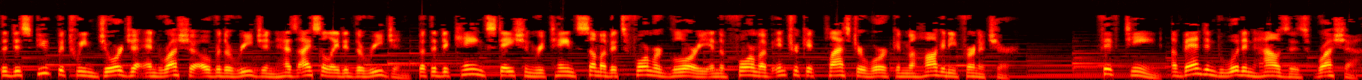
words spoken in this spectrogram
The dispute between Georgia and Russia over the region has isolated the region, but the decaying station retains some of its former glory in the form of intricate plaster work and mahogany furniture. 15. Abandoned wooden houses, Russia.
